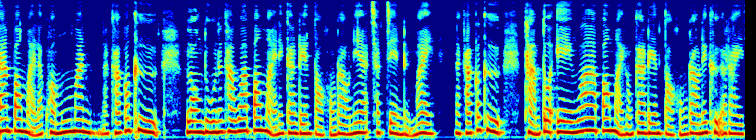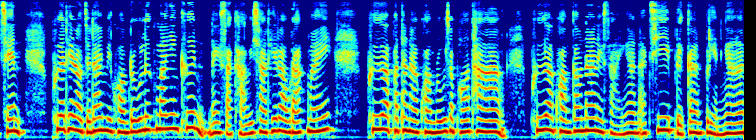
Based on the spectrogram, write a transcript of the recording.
ด้านเป้าหมายและความมุ่งมั่นนะคะ ก็คือ ลองดูนะคะว่าเป้าหมายในการเรียนต่อของเราเนี่ยชัดเจนหรือไม่ นะคะ ก็คือถามตัวเองว่าเป้าหมายของการเรียนต่อของเราเนี่ยคืออะไร เช่น เพื่อที่เราจะได้มีความรู้ลึกมากยิ่งขึ้น ในสาขาวิชาที่เรารักไหมเพื่อพัฒนาความรู้เฉพาะทาง เพื่อความก้าวหน้าในสายงานอาชีพ หรือการเปลี่ยนงาน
